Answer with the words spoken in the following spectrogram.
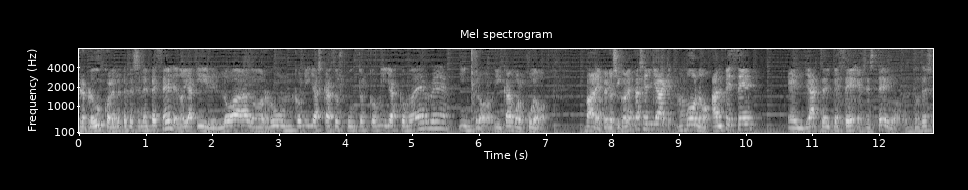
reproduzco el MP3 en el PC, le doy aquí load o run, comillas, cas dos puntos, comillas, como R, intro, y cargo el juego. Vale, pero si conectas el jack mono al PC, el jack del PC es estéreo, entonces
